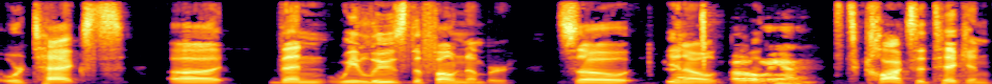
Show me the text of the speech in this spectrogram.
or texts uh then we lose the phone number. So you know oh man, clock's a ticking.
